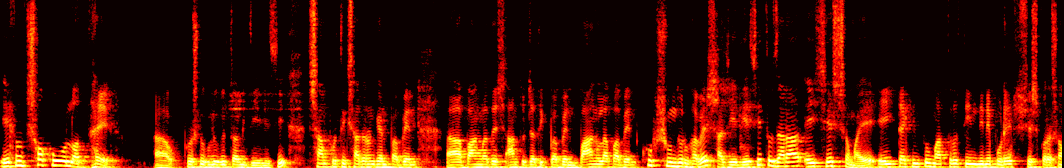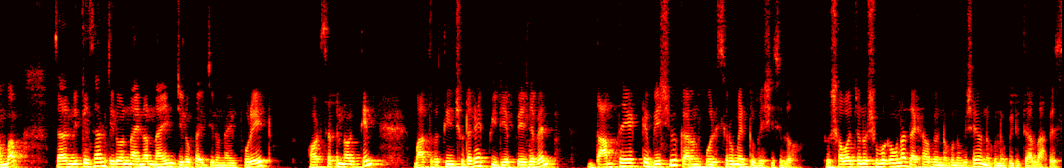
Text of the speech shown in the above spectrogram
এখন সকল অধ্যায়ের প্রশ্নগুলো কিন্তু আমি দিয়ে দিয়েছি। সাম্প্রতিক সাধারণ জ্ঞান পাবেন বাংলাদেশ আন্তর্জাতিক পাবেন, বাংলা পাবেন, খুব সুন্দরভাবে সাজিয়ে দিয়েছি। তো যারা এই শেষ সময়ে, এইটা কিন্তু মাত্র তিন দিনে পড়ে শেষ করা সম্ভব। যারা নিতে চান zero nine one nine zero five zero nine four eight হোয়াটসঅ্যাপে নক দিন, মাত্র তিনশো টাকায় পিডিএফ পেয়ে যাবেন। দামটা একটু বেশিও, কারণ পরিশ্রম একটু বেশি ছিল। তো সবার জন্য শুভকামনা, দেখা হবে অন্য কোনো বিষয়ে, অন্য কোনো ভিডিওতে। আল্লাহ হাফেজ।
